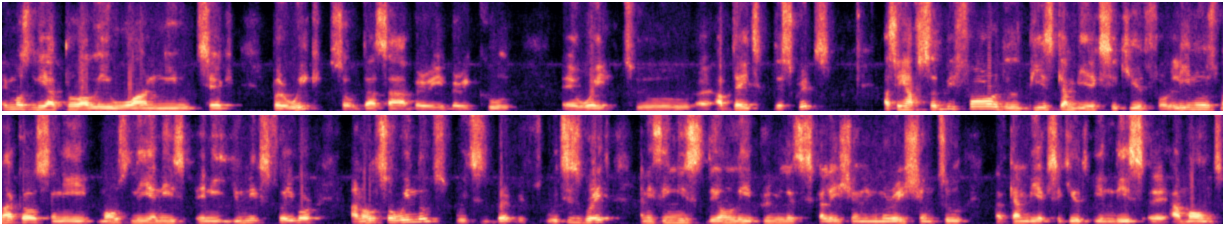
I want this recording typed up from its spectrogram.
I mostly add probably one new check per week. So that's a very, very cool uh, way to uh, update the scripts. As I have said before, the piece can be executed for Linux, MacOS, any mostly any any Unix flavor, and also Windows, which is which is great. And I think is the only privilege escalation enumeration tool that can be executed in this uh, amount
